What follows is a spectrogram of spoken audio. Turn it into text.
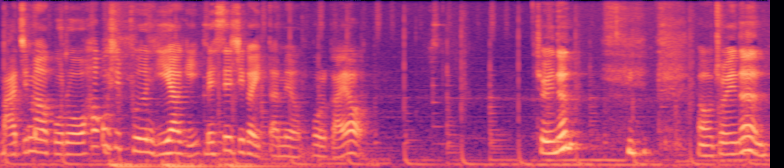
마지막으로 하고 싶은 이야기 메시지가 있다면 뭘까요? 저희는 어, 저희는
